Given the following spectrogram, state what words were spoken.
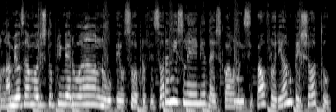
Olá, meus amores do primeiro ano. Eu sou a professora Mislene da Escola Municipal Floriano Peixoto.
